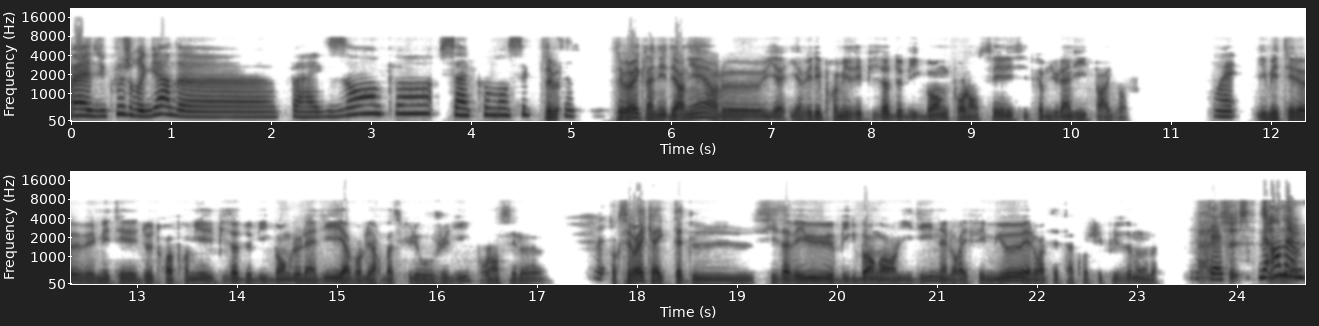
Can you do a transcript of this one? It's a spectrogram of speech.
ouais, du coup, je regarde, euh, par exemple, ça a commencé. C'est- vrai que l'année dernière, le, il y, y avait les premiers épisodes de Big Bang pour lancer les sitcoms du lundi, par exemple. Ouais. Ils mettaient le, ils mettaient les deux, trois premiers épisodes de Big Bang le lundi avant de les rebasculer au jeudi pour lancer le. Ouais. Donc c'est vrai qu'avec peut-être, le- s'ils avaient eu Big Bang en lead-in, elle aurait fait mieux, elle aurait peut-être accroché plus de monde. Ah, Peut-être. The- Mais en même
